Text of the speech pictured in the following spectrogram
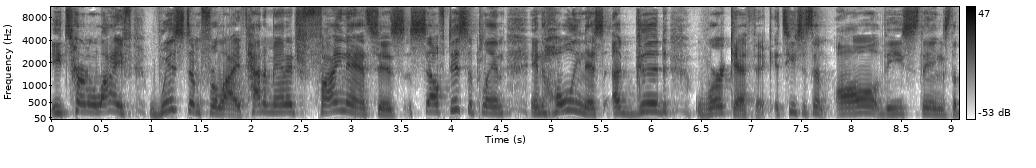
eternal life, wisdom for life, how to manage finances, self discipline, and holiness, a good work ethic. It teaches them all these things. The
